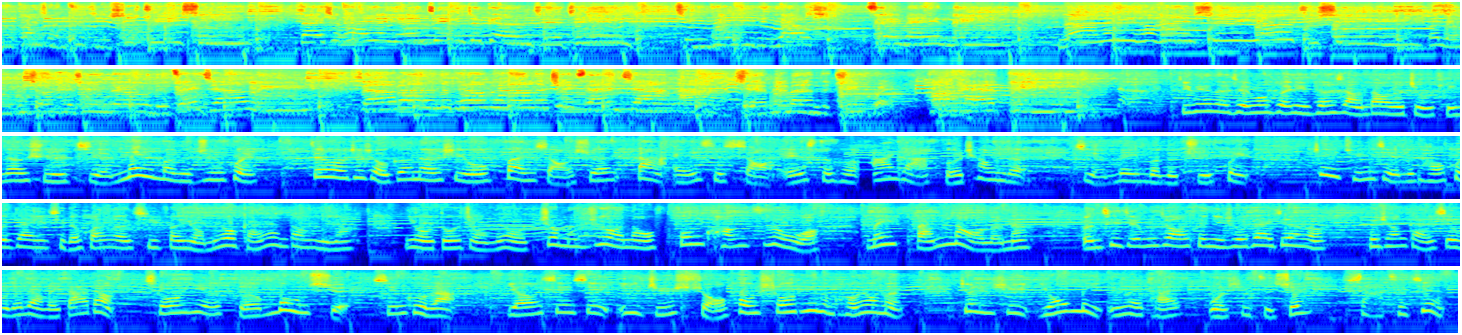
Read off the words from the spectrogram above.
节目和你分享到的主题呢是姐妹们的聚会。最后这首歌呢是由范晓萱、大 S、小 S 和阿雅合唱的《姐妹们的聚会》。这群姐妹淘混在一起的欢乐气氛有没有感染到你呢？你有多久没有这么热闹、疯狂、自我、没烦恼了呢？本期节目就要和你说再见了，非常感谢我的两位搭档秋叶和梦雪，辛苦啦！也要谢谢一直守候收听的朋友们。这里是优米音乐台，我是子轩，下次见。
